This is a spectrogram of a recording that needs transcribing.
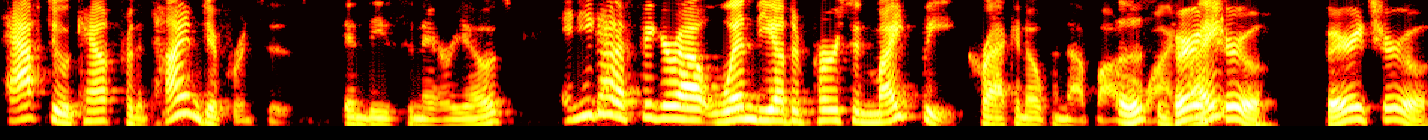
have to account for the time differences in these scenarios. And you got to figure out when the other person might be cracking open that bottle Oh, of this wine. is very right? true. Very true.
